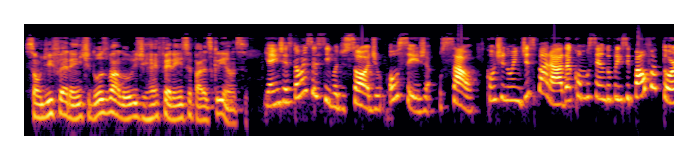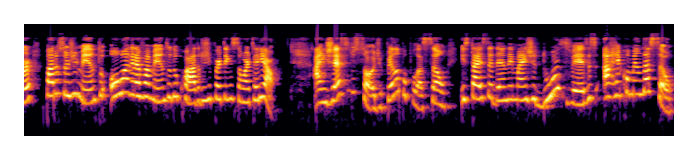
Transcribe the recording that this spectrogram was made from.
são diferentes dos valores de referência para as crianças. E a ingestão excessiva de sódio, ou seja, o sal, continua em disparada como sendo o principal fator para o surgimento ou agravamento do quadro de hipertensão arterial. A ingesta de sódio pela população está excedendo em mais de duas vezes a recomendação,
